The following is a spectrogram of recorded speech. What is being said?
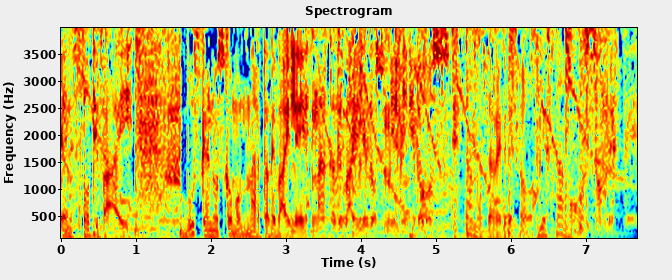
en Spotify. Búscanos como Marta de Baile. Marta de Baile 2022. Estamos de regreso y estamos donde estés.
